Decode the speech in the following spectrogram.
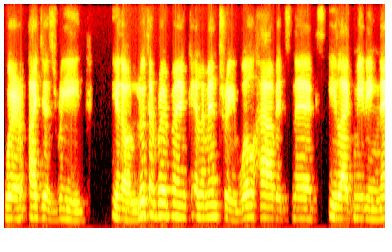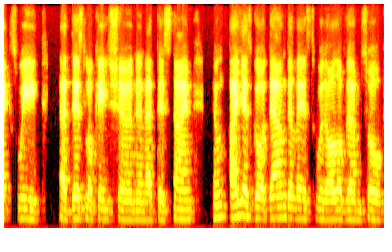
where I just read, you know, Luther Burbank Elementary will have its next ELAC meeting next week at this location and at this time. And I just go down the list with all of them. So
